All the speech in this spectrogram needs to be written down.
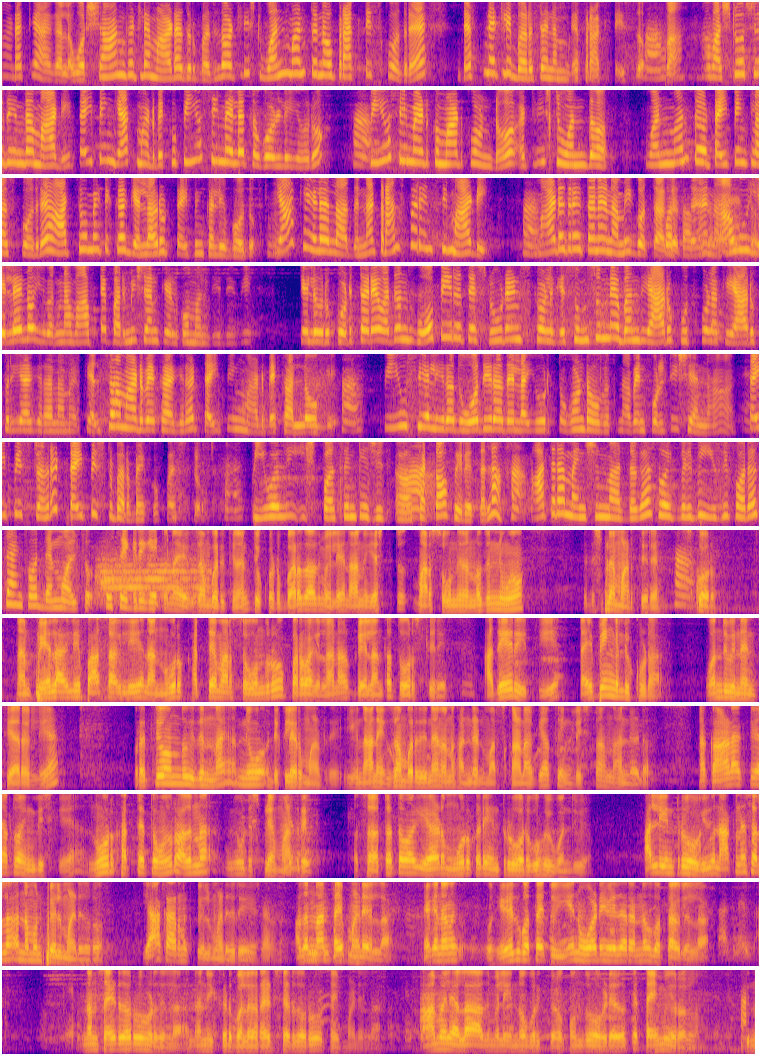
ಮಾಡೋಕ್ಕೆ ಆಗಲ್ಲ. ವರ್ಷಾನ್ಗಟ್ಲೆ ಮಾಡೋದ್ರ ಬದಲು ಅಟ್ಲೀಸ್ಟ್ ಒನ್ ಮಂತ್ ನಾವು ಪ್ರಾಕ್ಟೀಸ್ಗೆ ಹೋದ್ರೆ ಡೆಫಿನೆಟ್ಲಿ ಬರುತ್ತೆ ನಮಗೆ ಪ್ರಾಕ್ಟೀಸ್ ನಾವು ಅಷ್ಟು ವರ್ಷದಿಂದ ಮಾಡಿ ಟೈಪಿಂಗ್ ಯಾಕೆ ಮಾಡಬೇಕು? ಪಿ ಯು ಸಿ ಮೇಲೆ ತಗೊಳ್ಳಿ ಇವರು. ಪಿ ಯು ಸಿ ಮಾಡ್ಕೊ ಮಾಡ್ಕೊಂಡು ಅಟ್ಲೀಸ್ಟ್ ಒಂದು ಒನ್ ಮಂತ್ ಟೈಪಿಂಗ್ ಕ್ಲಾಸ್ಗೆ ಹೋದ್ರೆ ಆಟೋಮೆಟಿಕ್ ಆಗಿ ಎಲ್ಲರೂ ಟೈಪಿಂಗ್ ಕಲಿಬಹುದು ಯಾಕೆ ಹೇಳಲ್ಲ ಅದನ್ನ? ಟ್ರಾನ್ಸ್ಪರೆನ್ಸಿ ಮಾಡಿ. ಮಾಡಿದ್ರೆ ತಾನೇ ನಮಗೆ ಗೊತ್ತಾಗುತ್ತೆ. ನಾವು ಎಲ್ಲೆಲ್ಲೋ ಇವಾಗ ನಾವು ಆಫ್ಟರ್ ಪರ್ಮಿಷನ್ ಕೇಳ್ಕೊಂಡ್ ಬಂದಿದೀವಿ ಕೆಲವರು ಕೊಡ್ತಾರೆ. ಅದೊಂದು ಹೋಪ್ ಇರುತ್ತೆ ಸ್ಟೂಡೆಂಟ್ಸ್ಗಳಿಗೆ ಸುಮ್ ಸುಮ್ನೆ ಬಂದು ಯಾರು ಕೂತ್ಕೊಳ್ಳೋಕೆ ಯಾರು ಫ್ರೀ ಆಗಿರಲ್ಲ ಮೇಡಮ್ ಕೆಲಸ ಮಾಡ್ಬೇಕಾಗಿರೋ ಟೈಪಿಂಗ್ ಮಾಡ್ಬೇಕು ಅಲ್ಲೋಗಿ. ಪಿ ಯು ಸಿ ಅಲ್ಲಿ ಇರೋದು ಓದಿರೋದೆಲ್ಲ ಇವ್ರು ತಗೊಂಡು ಹೋಗಕ್ ನಾವೇನ್ ಪೊಲಿಟಿಷಿಯನ್ ಟೈಪಿಸ್ಟ್ ಅಂದ್ರೆ ಟೈಪಿಸ್ಟ್ ಬರಬೇಕು ಫಸ್ಟ್ ಪಿ ಯು ಅಲ್ಲಿ ಇಷ್ಟು ಪರ್ಸೆಂಟೇಜ್ ಕಟ್ ಆಫ್ ಇರುತ್ತಲ್ಲ? ಆ ತರ ಮೆನ್ಷನ್ ಮಾಡಿದಾಗ so it will be easy for us and for them also to segregate ನಾನು ಎಕ್ಸಾಮ್ ಬರಿತೀನಿ ಅಂತ ತಿಳ್ಕೊಡು ಬರದಾದ್ಮೇಲೆ ನಾನು ಎಷ್ಟು ಮಾರ್ಕ್ಸ್ ತಗೊಂಡಿನಿ ಅನ್ನೋದನ್ನ ನೀವು ಡಿಸ್ಪ್ಲೇ ಮಾಡ್ತೀರಿ ಸ್ಕೋರ್ ನಾನು ಫೇಲ್ ಆಗಲಿ ಪಾಸ್ ಆಗಲಿ, ನಾನು ನೂರಕ್ಕೆ ಹತ್ತೆ ಮಾರ್ಕ್ಸ್ ತೊಗೊಂಡ್ರು ಪರವಾಗಿಲ್ಲ, ನಾನು ಫೇಲ್ ಅಂತ ತೋರಿಸ್ತೀರಿ. ಅದೇ ರೀತಿ ಟೈಪಿಂಗಲ್ಲಿ ಕೂಡ ಒಂದು ವಿನಂತಿ ಯಾರಲ್ಲಿ, ಪ್ರತಿಯೊಂದು ಇದನ್ನು ನೀವು ಡಿಕ್ಲೇರ್ ಮಾಡಿರಿ. ಈಗ ನಾನು ಎಕ್ಸಾಮ್ ಬರೆದಿನ ನನಗೆ ಹಂಡ್ರೆಡ್ ಮಾರ್ಕ್ಸ್ ಕನ್ನಡಕ್ಕೆ ಅಥವಾ ಇಂಗ್ಲೀಷ್ಗೆ ಒಂದು ಹಂಡ್ರೆಡ್ ನಾ ಕನ್ನಡಕ್ಕೆ ಅಥವಾ ಇಂಗ್ಲೀಷ್ಗೆ ನೂರಕ್ಕೆ ಹತ್ತೆ ತೊಗೊಂಡ್ರು ಅದನ್ನು ನೀವು ಡಿಸ್ಪ್ಲೇ ಮಾಡಿರಿ. ಸತತವಾಗಿ ಎರಡು, ಮೂರು ಕಡೆ ಇಂಟರ್ವ್ಯೂವರೆಗೂ ಹೋಗಿ ಬಂದಿವಿ. ಅಲ್ಲಿ ಇಂಟರ್ವ್ಯೂ ಹೋಗಿದ್ವಿ. ನಾಲ್ಕನೇ ಸಲ ನಮ್ಮನ್ನು ಫೇಲ್ ಮಾಡಿದರು. ಯಾವ ಕಾರಣಕ್ಕೆ ಫೇಲ್ ಮಾಡಿದ್ರಿ? ಅದನ್ನು ನಾನು ಟೈಪ್ ಮಾಡೇ ಇಲ್ಲ. ಯಾಕೆ ನನಗೆ ಹೇಳಿದ್ ಗೊತ್ತಾಯ್ತು, ಏನು ವರ್ಡ್ ಹೇಳಿದಾರೆ ಅನ್ನೋದು ಗೊತ್ತಾಗ್ಲಿಲ್ಲ. ನನ್ನ ಸೈಡ್ದವರು ಹೊಡೆದಿಲ್ಲ, ನಾನು ಈ ಕಡೆ ಬಲ ರೈಟ್ ಸೈಡ್ದವರು ಟೈಪ್ ಮಾಡಿಲ್ಲ. ಆಮೇಲೆ ಎಲ್ಲ ಆದ್ಮೇಲೆ ಇನ್ನೊಬ್ರಿಗೆ ಕೇಳ್ಕೊಂಡು ಹೊಡೆಯೋದಕ್ಕೆ ಟೈಮ್ ಇರೋಲ್ಲ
